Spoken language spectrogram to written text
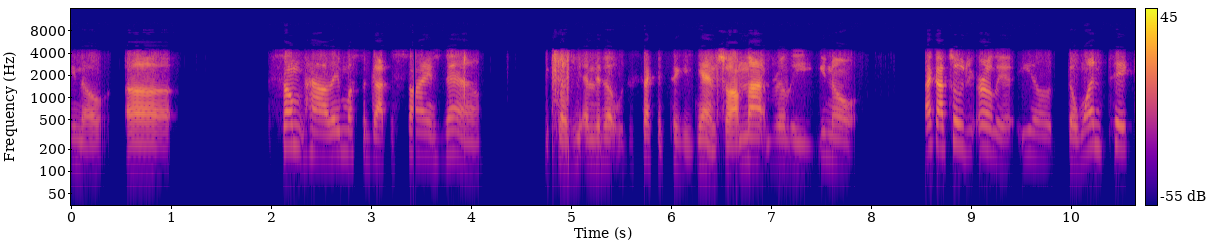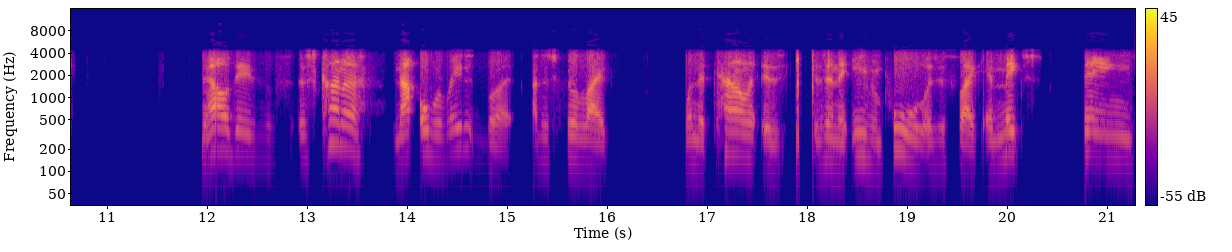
you know, uh somehow they must have got the signs down because we ended up with the second pick again. So I'm not really, you know, like I told you earlier, you know, the one pick nowadays is, is kind of not overrated, but I just feel like when the talent is is in an even pool, it's just like it makes things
